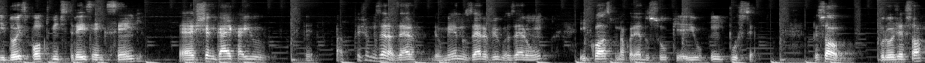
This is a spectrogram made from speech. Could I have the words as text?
e 2.23 Hang Seng. É, Xangai caiu fechamos 0 a 0 deu menos 0,01 e Cosme na Coreia do Sul caiu 1%. Pessoal, por hoje é só.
